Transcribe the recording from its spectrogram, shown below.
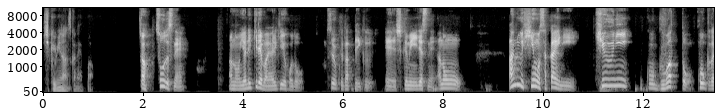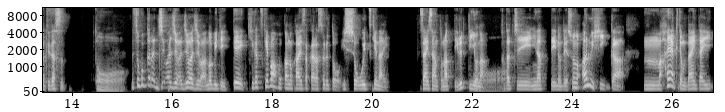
仕組みなんですかね、やっぱ。あ、そうですね。あの、やりきればやりきるほど強くなっていく、えー仕組みですね。あの、ある日を境に、急に、こう、ぐわっと効果が出だす。おでそこからじわじわじわじわ伸びていって、気がつけば他の会社からすると一生追いつけない財産となっているっていうような形になっているので、そのある日が、うんまあ、早くても大体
